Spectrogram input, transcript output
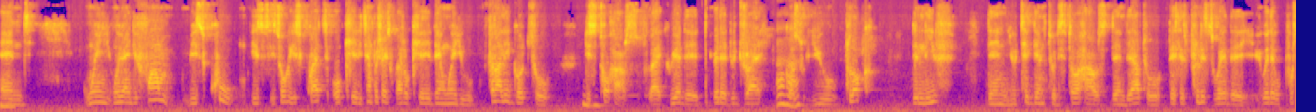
and when when you're in the farm, it's cool. It's it's always quite okay. The temperature is quite okay. Then when you finally go to the storehouse, like where they where they do dry, Uh-huh. because you pluck the leaf, then you take them to the storehouse. Then they have to. There's a place where they where they will put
